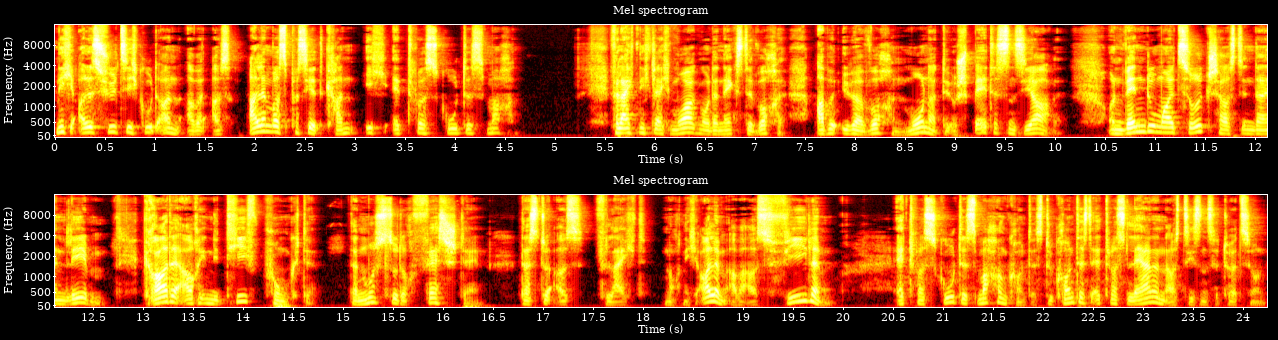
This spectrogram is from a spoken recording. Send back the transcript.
nicht alles fühlt sich gut an, aber aus allem, was passiert, kann ich etwas Gutes machen. Vielleicht nicht gleich morgen oder nächste Woche, aber über Wochen, Monate oder spätestens Jahre. Und wenn du mal zurückschaust in dein Leben, gerade auch in die Tiefpunkte, dann musst du doch feststellen, dass du aus vielleicht noch nicht allem, aber aus vielem etwas Gutes machen konntest. Du konntest etwas lernen aus diesen Situationen.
